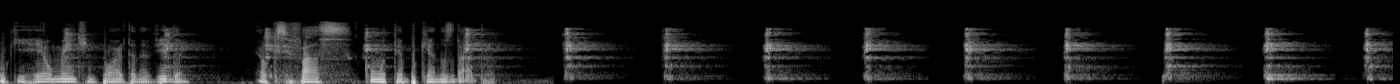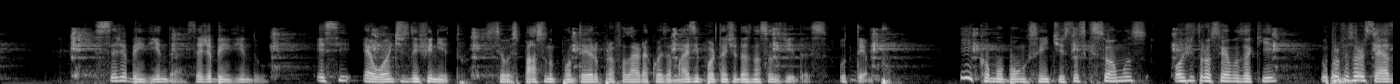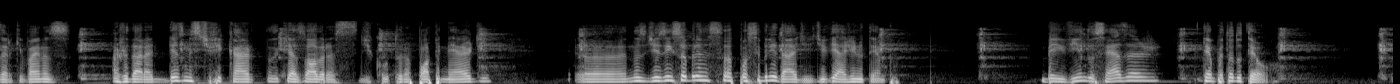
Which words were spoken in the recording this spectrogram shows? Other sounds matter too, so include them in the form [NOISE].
O que realmente importa na vida é o que se faz com o tempo que é nos dado. Seja bem-vinda, seja bem-vindo. Esse é o Antes do Infinito, seu espaço no ponteiro para falar da coisa mais importante das nossas vidas, o tempo. E como bons cientistas que somos, hoje trouxemos aqui o professor César, que vai nos ajudar a desmistificar tudo que as obras de cultura pop nerd uh, nos dizem sobre essa possibilidade de viagem no tempo. Bem-vindo, César. O tempo é todo teu.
